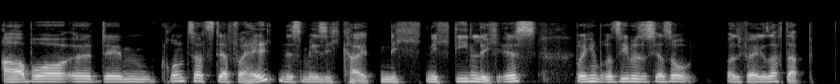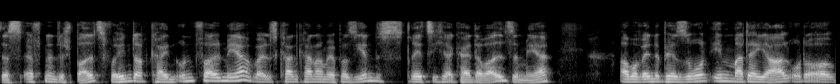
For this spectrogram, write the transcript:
aber äh, dem Grundsatz der Verhältnismäßigkeit nicht, nicht dienlich ist. Sprich, im Prinzip ist es ja so, was ich vorher gesagt habe, das Öffnen des Spalts verhindert keinen Unfall mehr, weil es kann keiner mehr passieren. Das dreht sich ja keine Walze mehr. Aber wenn eine Person im Material oder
